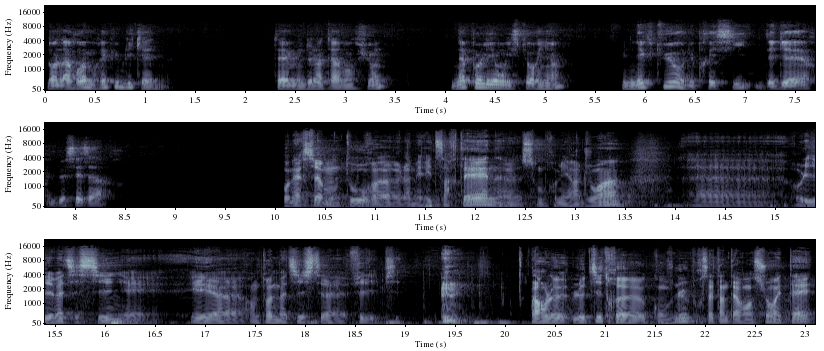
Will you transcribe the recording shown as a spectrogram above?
dans la Rome républicaine. Thème de l'intervention Napoléon historien, une lecture du précis des guerres de César. Je remercie à mon tour euh, la mairie de Sartène, euh, son premier adjoint, euh, Olivier Battistigne et, Antoine Baptiste Philippi. Alors le, titre convenu pour cette intervention était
